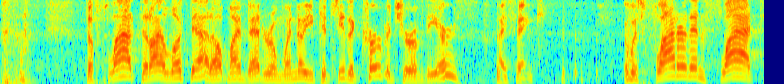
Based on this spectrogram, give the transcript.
the flat that I looked at out my bedroom window, you could see the curvature of the earth, I think. it was flatter than flat.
